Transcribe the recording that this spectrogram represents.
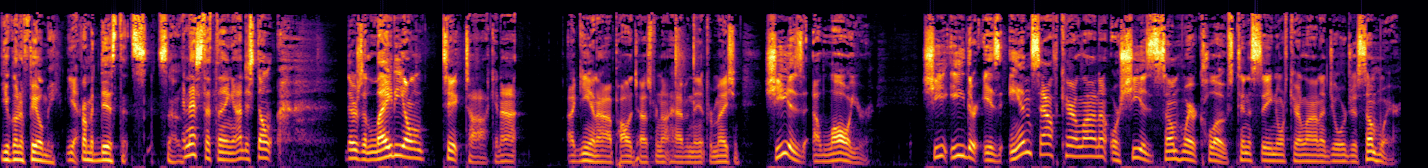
you're gonna feel me Yeah. from a distance. So And that's the thing. I just don't. There's a lady on TikTok, and I, again, I apologize for not having the information. She is a lawyer. She either is in South Carolina or she is somewhere close Tennessee, North Carolina, Georgia, somewhere.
